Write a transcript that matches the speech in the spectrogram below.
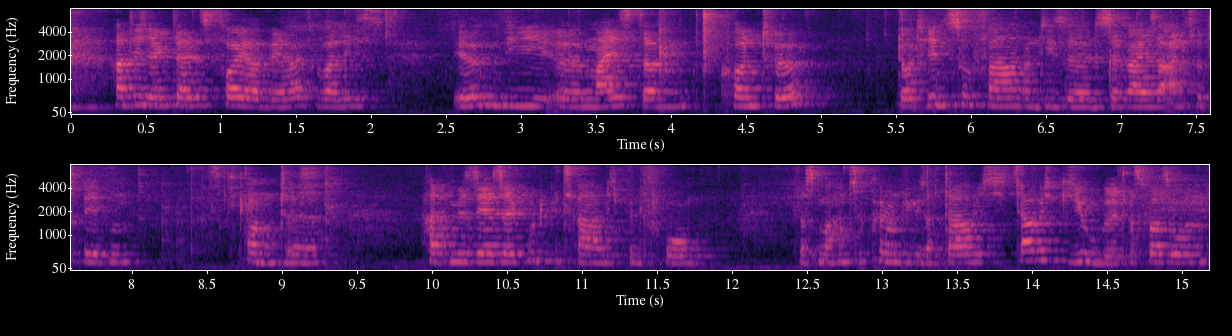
hatte ich ein kleines Feuerwerk, weil ich es irgendwie äh, meistern konnte, dorthin zu fahren und diese, diese Reise anzutreten. Und äh, hat mir sehr, sehr gut getan. Ich bin froh, das machen zu können. Und wie gesagt, da habe ich, da habe ich gejubelt. Das war so ein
